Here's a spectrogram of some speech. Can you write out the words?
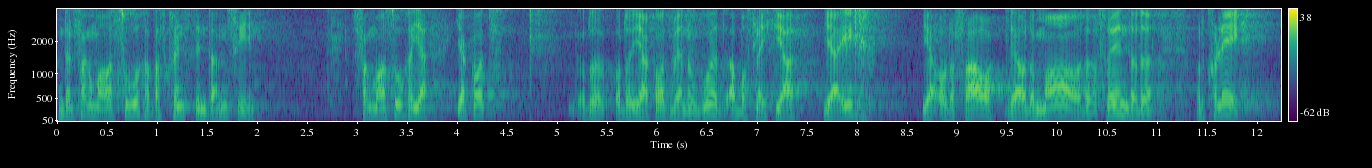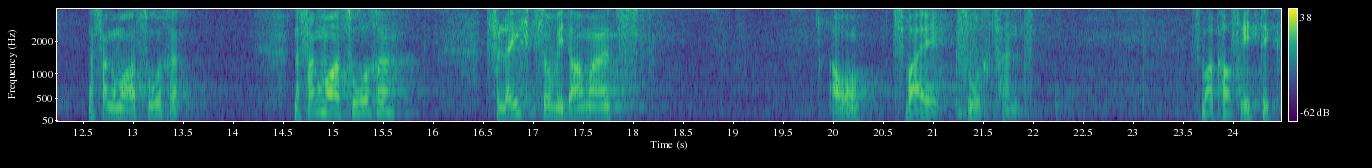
Und dann fangen wir an zu suchen, was könntest du denn dann sehen? Fangen wir an zu suchen, ja, ja Gott, oder, oder ja Gott wäre noch gut, aber vielleicht ja, ja ich, ja oder Frau, ja oder Mann oder Freund oder, oder Kollege. Dann fangen wir an zu suchen. Dann fangen wir an zu suchen, vielleicht so wie damals, auch zwei gesucht haben. Es war Karfreitag,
